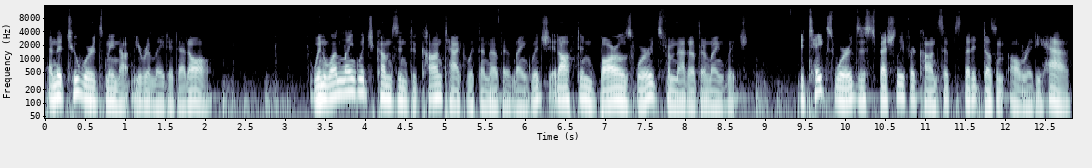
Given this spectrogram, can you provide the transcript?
and the two words may not be related at all. When one language comes into contact with another language, it often borrows words from that other language. It takes words especially for concepts that it doesn't already have.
